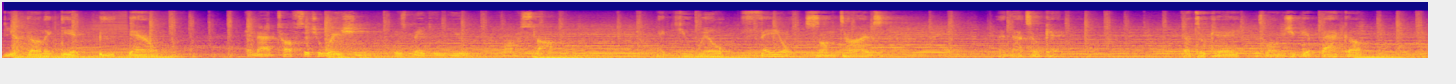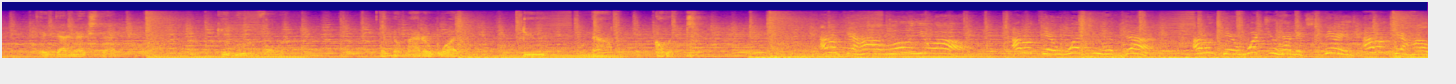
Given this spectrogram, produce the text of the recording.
You're gonna get beat down. And that tough situation is making you want to stop. And you will fail sometimes. And that's okay. That's okay as long as you get back up. Take that next step. Keep moving forward. And no matter what, do not quit. I don't care how low you are. I don't care what you have done. I don't care what you have experienced. I don't care how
